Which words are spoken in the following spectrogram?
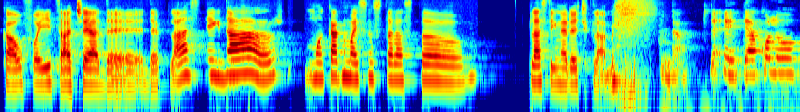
ca au foița aceea de, de plastic, dar măcar nu mai sunt 100% plastic nereciclabil. Da. De, de acolo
